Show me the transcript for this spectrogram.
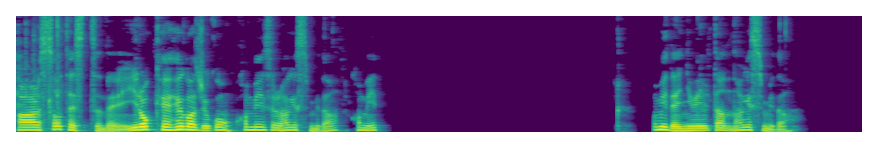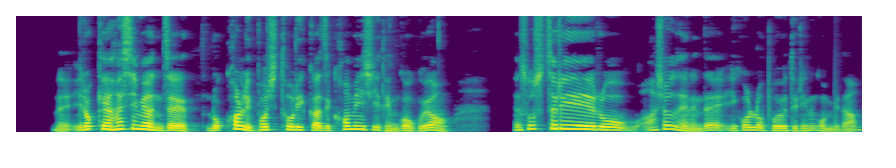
parser Test 네 이렇게 해가지고 commit을 하겠습니다. commit commit anyway 일단 하겠습니다. 네 이렇게 하시면 이제 local repository까지 commit이 된 거고요. 네, Sourcetree로 하셔도 되는데 이걸로 보여드리는 겁니다.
